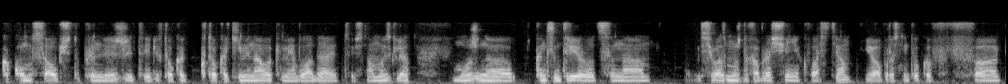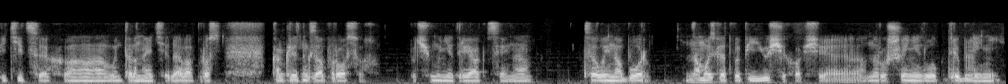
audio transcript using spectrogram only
какому сообществу принадлежит или кто, как, кто какими навыками обладает. То есть, на мой взгляд, можно концентрироваться на всевозможных обращениях к властям. И вопрос не только в, в петициях э, в интернете, да, вопрос в конкретных запросах. Почему нет реакции на целый набор на мой взгляд, вопиющих вообще нарушений, злоупотреблений.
